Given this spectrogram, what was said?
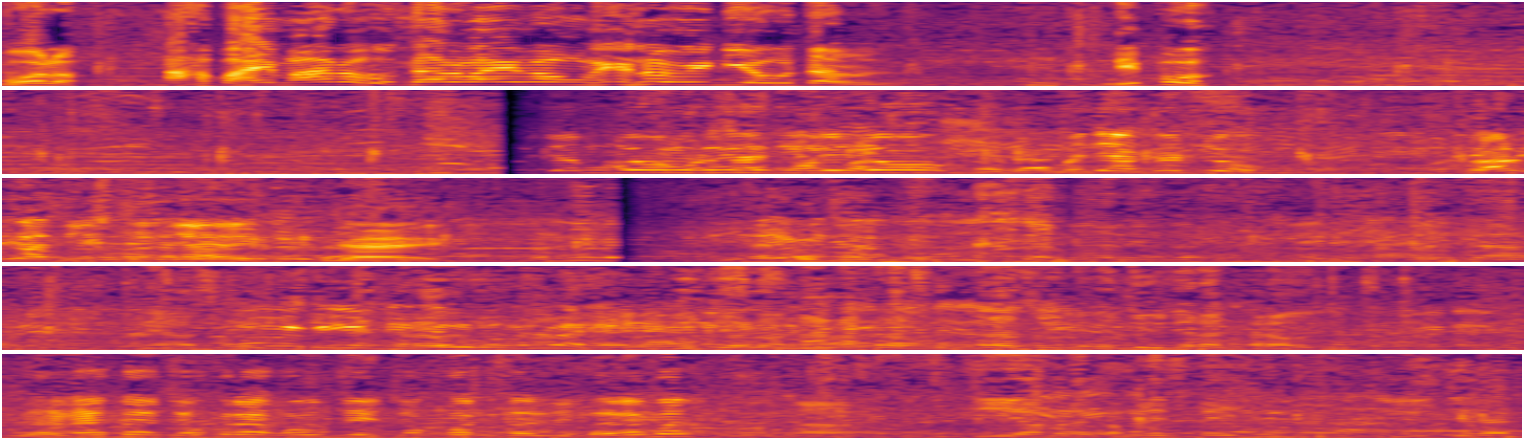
બોલો. આ ભાઈ મારો ઉતારવા આવ્યો હું એનો વીડિયો ઉતારું છું. દીપુ. જમજો પ્રસાદી લેજો મજા કરજો. દ્વારકાધીશ જય. જય. જય નાનકડા છોકરા છે વધુ જરા ખરાબ છે. નાના છોકરા કોણ છે ચોખ્ખો બરાબર? જે આપણે કમલેશભાઈ છે ને એ જરાક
